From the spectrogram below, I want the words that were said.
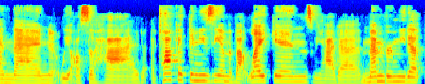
And then we also had a talk at the museum about lichens. We had a member meetup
